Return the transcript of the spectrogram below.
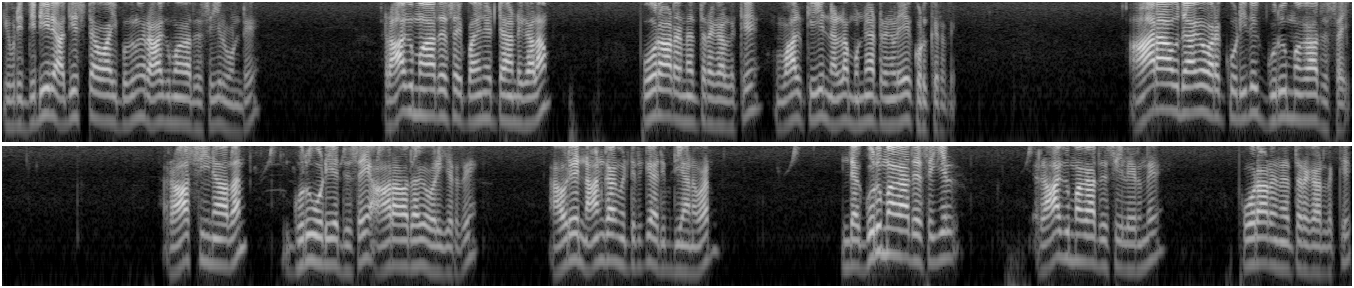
இப்படி திடீர் அதிர்ஷ்ட வாய்ப்புகளும் ராகு மகாதசையில் உண்டு. ராகு மகாதசை பதினெட்டு ஆண்டு காலம் போராட நட்சத்திரங்களுக்கு வாழ்க்கையில் நல்ல முன்னேற்றங்களையே கொடுக்கிறது. ஆறாவதாக வரக்கூடியது குரு மகாதசை. ராசிநாதன் குருவுடைய திசை ஆறாவதாக வருகிறது. அவரே நான்காம் வீட்டிற்கு அதிபதியானவர். இந்த குரு மகாதசையில் ராகு மகாதசையிலிருந்து போராட நட்சத்திரக்காரர்களுக்கு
